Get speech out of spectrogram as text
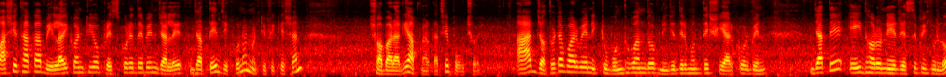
পাশে থাকা বেল আইকনটিও প্রেস করে দেবেন যালে যাতে যে কোনো নোটিফিকেশান সবার আগে আপনার কাছে পৌঁছয়। আর যতটা পারবেন একটু বন্ধুবান্ধব নিজেদের মধ্যে শেয়ার করবেন, যাতে এই ধরনের রেসিপিগুলো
